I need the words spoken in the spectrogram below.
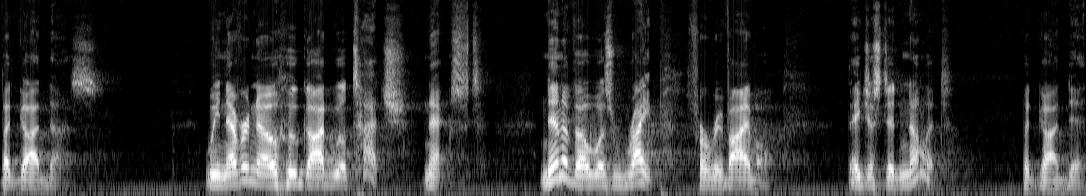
but God does. We never know who God will touch next. Nineveh was ripe for revival. They just didn't know it, but God did.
